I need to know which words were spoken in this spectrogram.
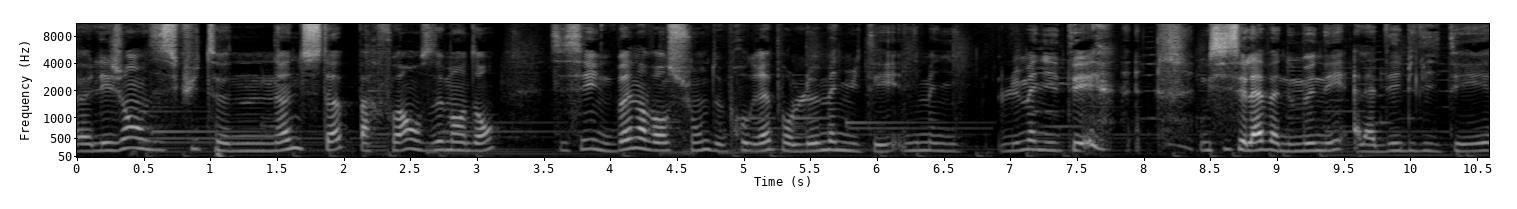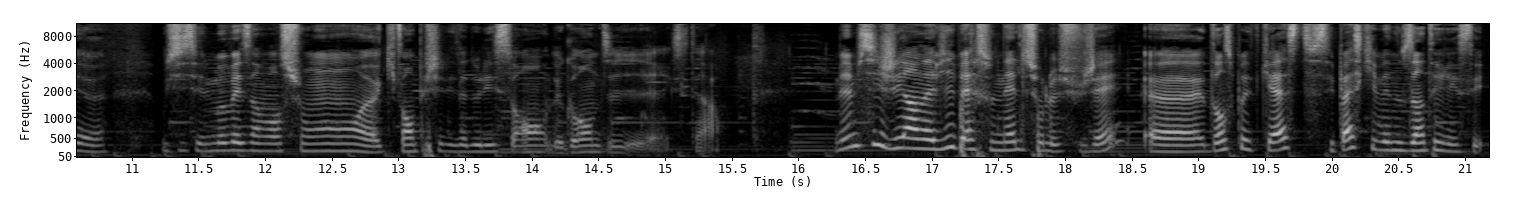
Euh, les gens en discutent non-stop parfois en se demandant si c'est une bonne invention de progrès pour l'humanité, l'humanité, ou si cela va nous mener à la débilité, euh, ou si c'est une mauvaise invention euh, qui va empêcher les adolescents de grandir, etc. Même si j'ai un avis personnel sur le sujet, dans ce podcast, c'est pas ce qui va nous intéresser.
